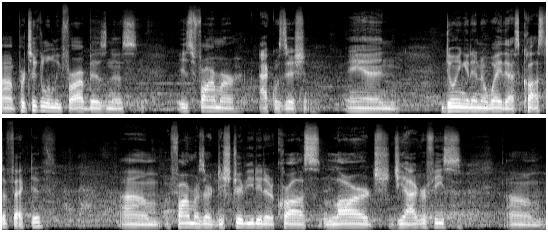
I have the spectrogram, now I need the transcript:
uh, particularly for our business, is farmer acquisition and doing it in a way that's cost effective um, farmers are distributed across large geographies. Um,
